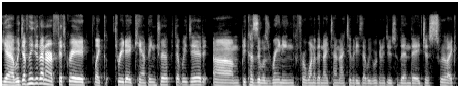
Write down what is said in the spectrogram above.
Yeah, we definitely did that on our fifth grade like three day camping trip that we did um, because it was raining for one of the nighttime activities that we were going to do. So then they just were like,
